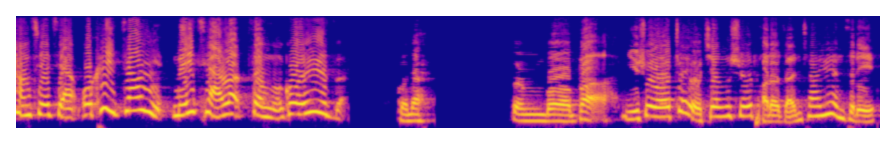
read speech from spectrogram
常缺钱，我可以教你没钱了怎么过日子。滚蛋！奔波爸，你说这有僵尸跑到咱家院子里，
